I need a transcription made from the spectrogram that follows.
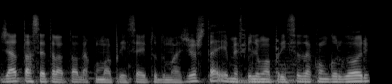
Já está a ser tratada como uma princesa e tudo mais. Eu estou aí, minha filha é uma princesa com Gregório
